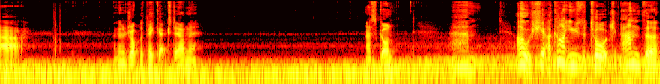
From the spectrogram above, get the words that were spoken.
Ah. I'm going to drop the pickaxe down there. That's gone. Um. Oh shit! I can't use the torch and the.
